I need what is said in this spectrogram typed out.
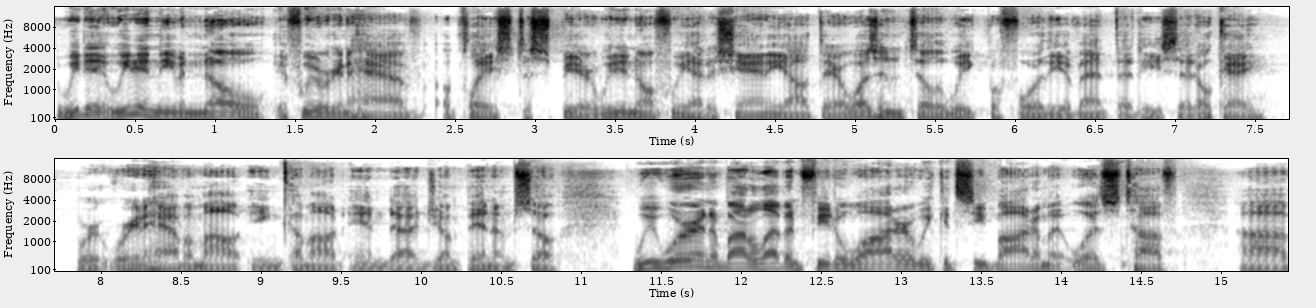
we didn't we didn't even know if we were going to have a place to spear. We didn't know if we had a shanty out there. It wasn't until the week before the event that he said, "Okay, we're we're going to have them out. You can come out and uh, jump in them." So we were in about 11 feet of water. We could see bottom. It was tough, uh,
